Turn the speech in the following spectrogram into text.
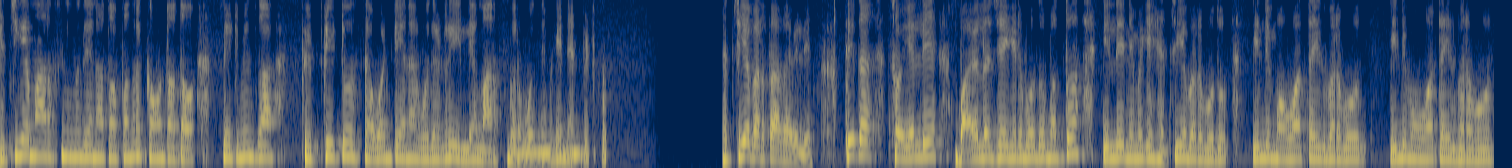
ಹೆಚ್ಚಿಗೆ ಮಾರ್ಕ್ಸ್ ನಿಮ್ಮದು ಏನಾಗ್ತಪ್ಪ ಅಂದ್ರೆ ಕೌಂಟ್ ಆಗ್ತಾವೆ. So it means fifty to seventy ಏನಾಗ್ಬೋದು ಹೇಳ್ರಿ? ಇಲ್ಲೇ ಮಾರ್ಕ್ಸ್ ಬರ್ಬೋದು ನಿಮಗೆ ನೆನ್ಪಿಟ್ಕೊ. ಹೆಚ್ಚಿಗೆ ಬರ್ತಾ ಇದಾವೆ ಇಲ್ಲಿ. ತೀತ ಸೊ ಎಲ್ಲಿ? ಬಯಾಲಜಿ ಆಗಿರ್ಬೋದು ಮತ್ತು ಇಲ್ಲಿ ನಿಮಗೆ ಹೆಚ್ಚಿಗೆ ಬರ್ಬೋದು. ಇಲ್ಲಿ ಮೂವತ್ತೈದು ಬರ್ಬೋದು, ಇಲ್ಲಿ ಮೂವತ್ತೈದು ಬರ್ಬೋದು,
